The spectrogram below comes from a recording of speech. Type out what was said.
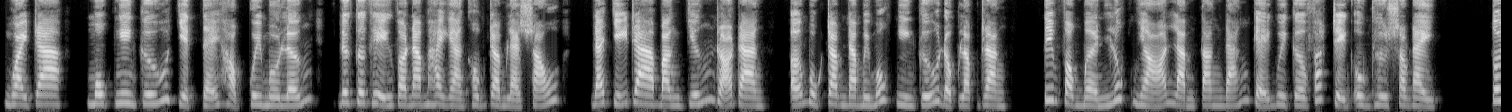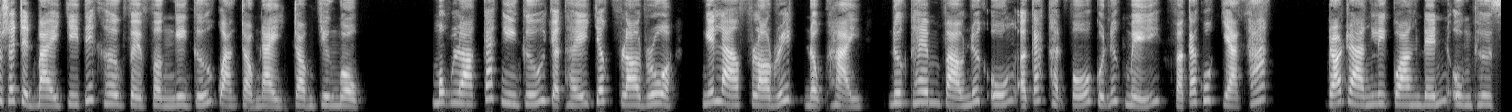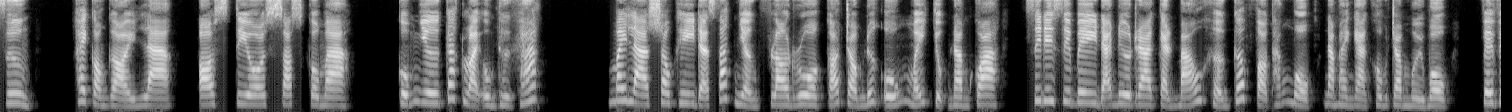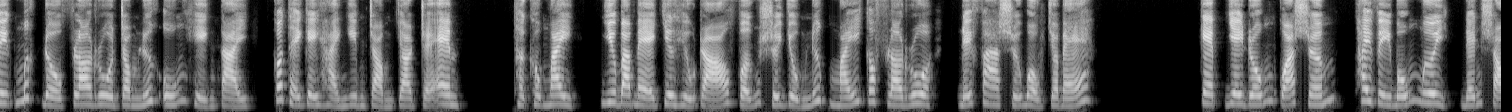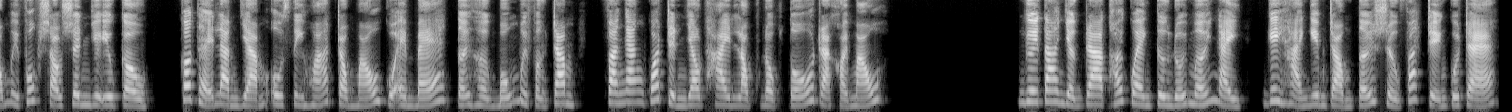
Ngoài ra, một nghiên cứu dịch tễ học quy mô lớn được thực hiện vào năm 2006 đã chỉ ra bằng chứng rõ ràng ở 151 nghiên cứu độc lập rằng tiêm phòng bệnh lúc nhỏ làm tăng đáng kể nguy cơ phát triển ung thư sau này. Tôi sẽ trình bày chi tiết hơn về phần nghiên cứu quan trọng này trong chương 1. Một loạt các nghiên cứu cho thấy chất fluorua, nghĩa là fluoride độc hại, được thêm vào nước uống ở các thành phố của nước Mỹ và các quốc gia khác. Rõ ràng liên quan đến ung thư xương, hay còn gọi là osteosarcoma, cũng như các loại ung thư khác. May là sau khi đã xác nhận fluorua có trong nước uống mấy chục năm qua, CDCB đã đưa ra cảnh báo khẩn cấp vào tháng 1 năm 2011 về việc mức độ fluorua trong nước uống hiện tại có thể gây hại nghiêm trọng cho trẻ em. Thật không may, nhiều bà mẹ chưa hiểu rõ vẫn sử dụng nước máy có fluorua để pha sữa bột cho bé. Kẹp dây rốn quá sớm, thay vì 40 đến 60 phút sau sinh như yêu cầu, có thể làm giảm oxy hóa trong máu của em bé tới hơn 40% và ngăn quá trình giao thai lọc độc tố ra khỏi máu. Người ta nhận ra thói quen tương đối mới này gây hại nghiêm trọng tới sự phát triển của trẻ.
